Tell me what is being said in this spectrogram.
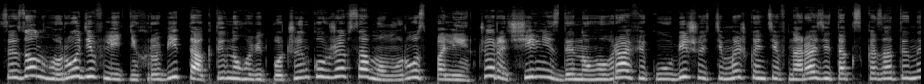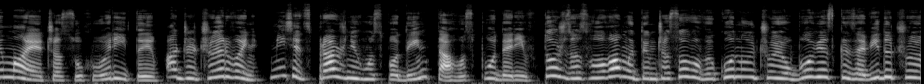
Сезон городів, літніх робіт та активного відпочинку вже в самому розпалі. Через щільність денного графіку у більшості мешканців наразі, так сказати, немає часу хворіти. Адже червень – місяць справжніх господинь та господарів. Тож, за словами тимчасово виконуючої обов'язки завідувачої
